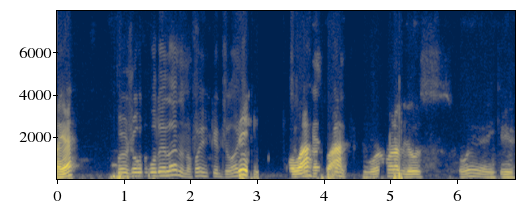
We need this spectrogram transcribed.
Como é é? Foi o jogo do gol do Elano, não foi? Aquele de longe? Sim. Olá, ah, gol maravilhoso. Foi incrível.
